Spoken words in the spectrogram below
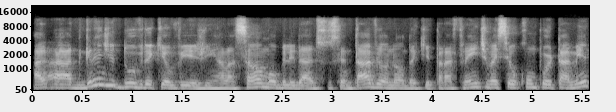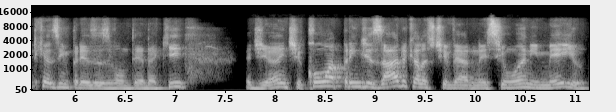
A, a, grande dúvida que eu vejo em relação à mobilidade sustentável ou não daqui para frente vai ser o comportamento que as empresas vão ter daqui adiante com o aprendizado que elas tiveram nesse um ano e meio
